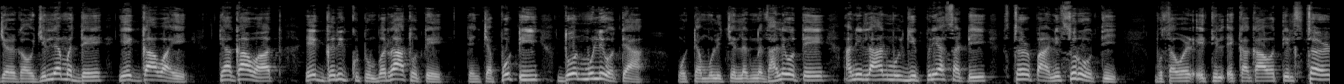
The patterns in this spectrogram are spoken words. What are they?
जळगाव जिल्ह्यामध्ये एक गाव आहे. त्या गावात एक गरीब कुटुंब राहत होते. त्यांच्या पोटी दोन मुली होत्या. मोठ्या मुलीचे लग्न झाले होते आणि लहान मुलगी प्रियासाठी स्थळ पाहणी सुरू होती. भुसावळ येथील एका गावातील स्थळ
